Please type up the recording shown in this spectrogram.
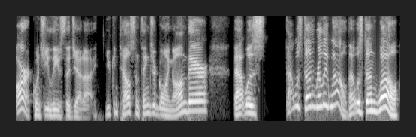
arc when she leaves the Jedi. You can tell some things are going on there. That was that was done really well. That was done well.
